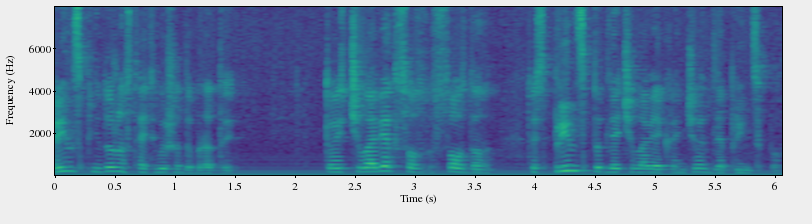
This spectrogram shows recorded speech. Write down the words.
Принцип не должен стать выше доброты. То есть человек создан, то есть принципы для человека, а не человек для принципов.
